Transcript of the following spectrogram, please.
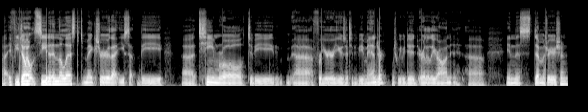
Uh, if you don't see it in the list, make sure that you set the uh, team role to be uh, for your user to be manager, which we did earlier on uh, in this demonstration.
